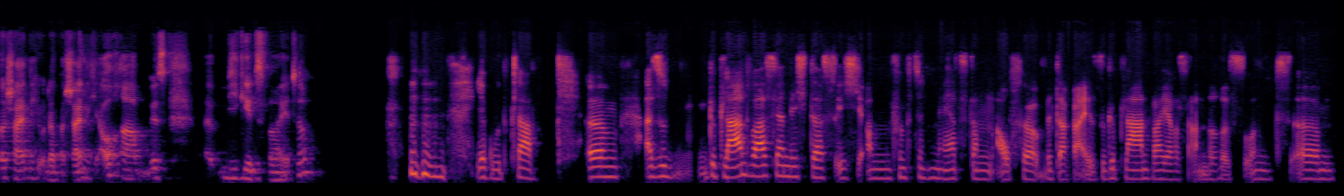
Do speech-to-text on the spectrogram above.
wahrscheinlich oder wahrscheinlich auch haben, ist, äh, wie geht es weiter? ja gut, klar. Ähm, also geplant war es ja nicht, dass ich am 15. März dann aufhöre mit der Reise. Geplant war ja was anderes. Und ähm,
